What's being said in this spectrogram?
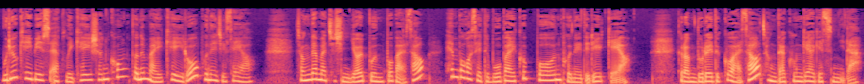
무료 KBS 애플리케이션 콩 또는 마이케이로 보내주세요. 정답 맞추신 10분 뽑아서 햄버거 세트 모바일 쿠폰 보내드릴게요. 그럼 노래 듣고 와서 정답 공개하겠습니다.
